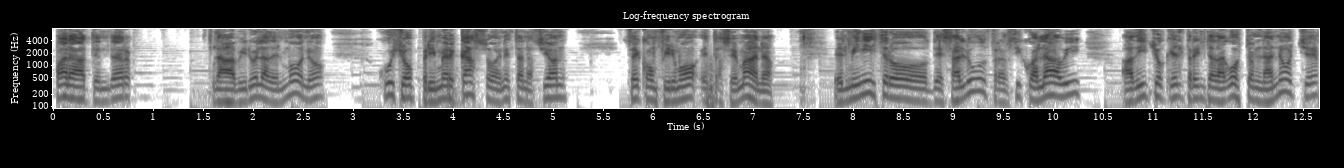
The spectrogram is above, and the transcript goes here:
para atender la viruela del mono, cuyo primer caso en esta nación se confirmó esta semana. El ministro de Salud, Francisco Alavi, ha dicho que el 30 de agosto en la noche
